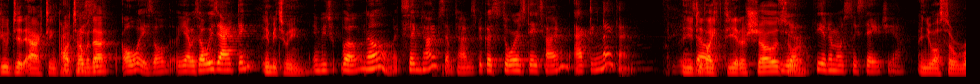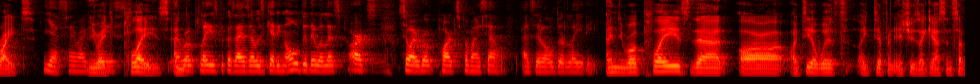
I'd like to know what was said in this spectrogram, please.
you did acting part time with that? Always, all, yeah, I was always acting. In between. In between, well, no, at the same time sometimes because stores daytime, acting nighttime. And you So- did like theater shows Yeah, or theater mostly stage. Yeah, and you also write. yes, I write You plays. write plays. I wrote plays because as I was getting older, there were less parts, so I wrote parts for myself as an older lady. and you wrote plays that are, are deal with like different issues, I guess, and stuff.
